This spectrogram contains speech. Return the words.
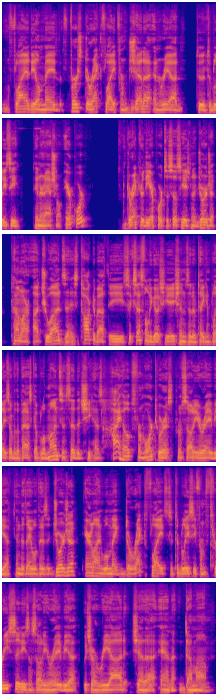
flyadeal made the first direct flight from Jeddah and Riyadh to the Tbilisi International Airport. Director of the Airports Association of Georgia, Tamar Achuadze, talked about the successful negotiations that have taken place over the past couple of months and said that she has high hopes for more tourists from Saudi Arabia and that they will visit Georgia. Airline will make direct flights to Tbilisi from three cities in Saudi Arabia, which are Riyadh, Jeddah, and Dammam.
